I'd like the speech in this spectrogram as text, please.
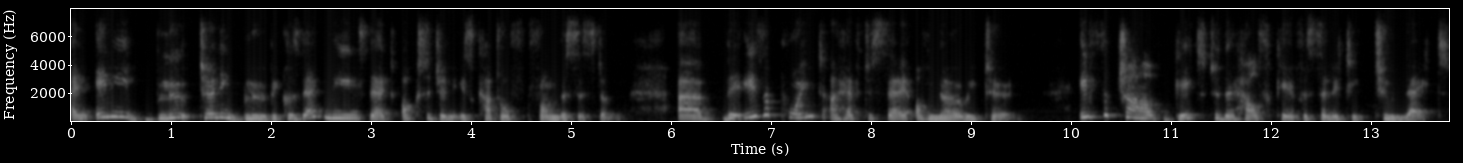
and any blue turning blue because that means that oxygen is cut off from the system. Uh, there is a point, I have to say, of no return. If the child gets to the healthcare facility too late,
